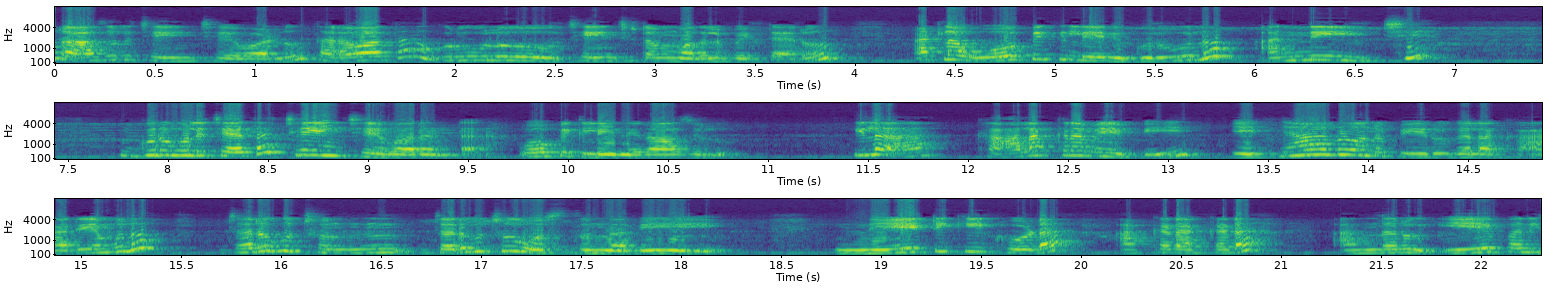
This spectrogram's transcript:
రాజులు చేయించేవాళ్ళు. తర్వాత గురువులు చేయించడం మొదలుపెట్టారు. అట్లా ఓపిక లేని గురువులు అన్నీ ఇచ్చి గురువుల చేత చేయించేవారంట ఓపిక లేని రాజులు. ఇలా కాలక్రమేపీ యజ్ఞాలు అను పేరు గల కార్యములు జరుగుచు జరుగుచూ వస్తున్నవి. నేటికి కూడా అక్కడక్కడ అందరూ ఏ పని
